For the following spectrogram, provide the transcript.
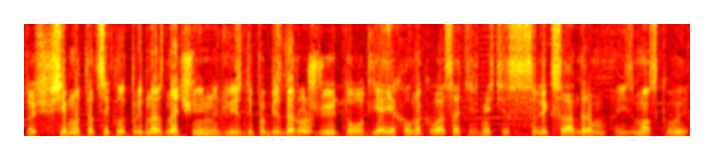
То есть все мотоциклы предназначены именно для езды по бездорожью. И то вот я ехал на Кавасати вместе с Александром из Москвы.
